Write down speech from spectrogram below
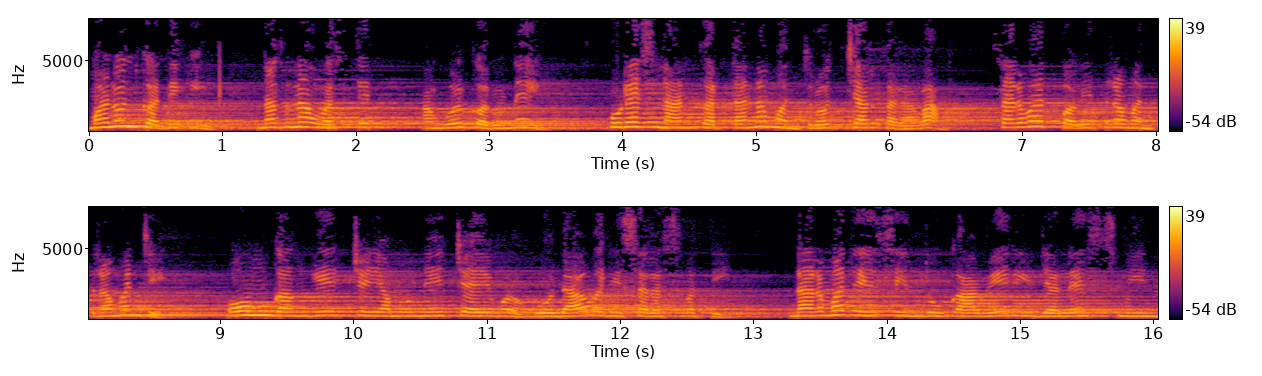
म्हणून कधीही नग्न अवस्थेत आंघोळ करू नये. पुढे स्नान करताना मंत्रोच्चार करावा. सर्वात पवित्र मंत्र म्हणजे ओम गंगे च यमुने चैव गोदावरी सरस्वती. नर्मदे सिंधू कावेरी जलेस्मिन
